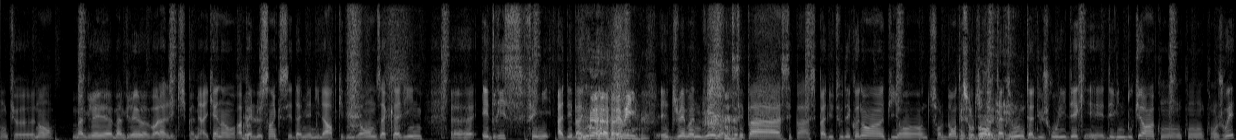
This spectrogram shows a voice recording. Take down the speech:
Euh, donc euh, non, non. Malgré, malgré euh, voilà l'équipe américaine, hein, on rappelle le 5, c'est Damien Lillard, Kevin Durant, Zach Lavine, euh, Edris Femi Adebayo. Mais oui. Et Draymond Green, c'est pas, c'est pas, c'est pas du tout déconnant. hein. Et puis en- sur le banc, t'as du Jason. Tatum, t'as du Jrue et Devin Booker hein, qu'on qu'on- qu'on joué.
